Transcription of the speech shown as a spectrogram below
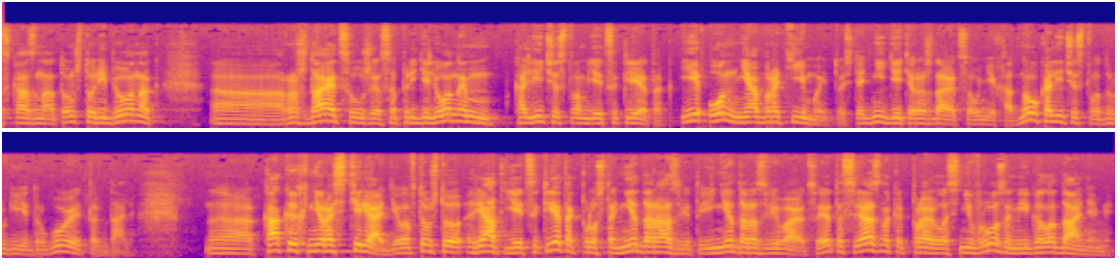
сказано о том, что ребенок э, рождается уже с определенным количеством яйцеклеток. И он необратимый. То есть одни дети рождаются у них одно количество, другие другое и так далее. Э, как их не растерять? Дело в том, что ряд яйцеклеток просто недоразвиты и недоразвиваются. Это связано, как правило, с неврозами и голоданиями.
